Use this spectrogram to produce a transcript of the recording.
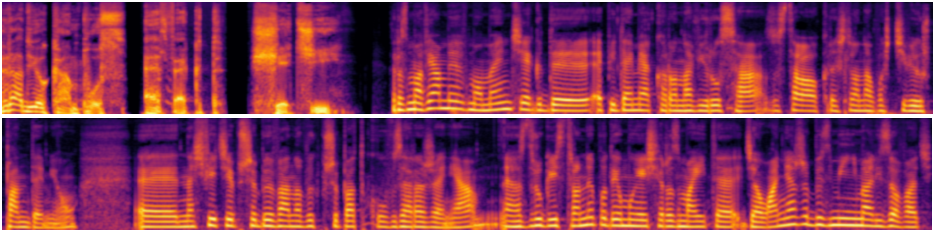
Radio Campus. Efekt sieci. Rozmawiamy w momencie, gdy epidemia koronawirusa została określona właściwie już pandemią. E, na świecie przybywa nowych przypadków zarażenia, z drugiej strony podejmuje się rozmaite działania, żeby zminimalizować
